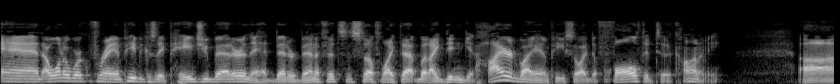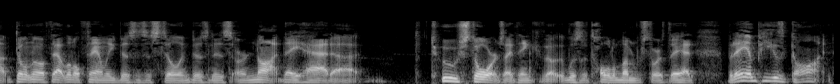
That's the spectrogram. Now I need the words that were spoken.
And I want to work for A&P because they paid you better and they had better benefits and stuff like that. But I didn't get hired by A&P, so I defaulted to economy. Uh, don't know if that little family business is still in business or not. They had, uh, two stores, I think it was the total number of stores they had. But A&P is gone.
